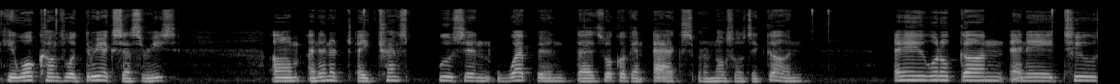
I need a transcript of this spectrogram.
He will comes with three accessories. Um, and then a, a translucent weapon that's look like an axe, but also it's a gun. A little gun and a two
